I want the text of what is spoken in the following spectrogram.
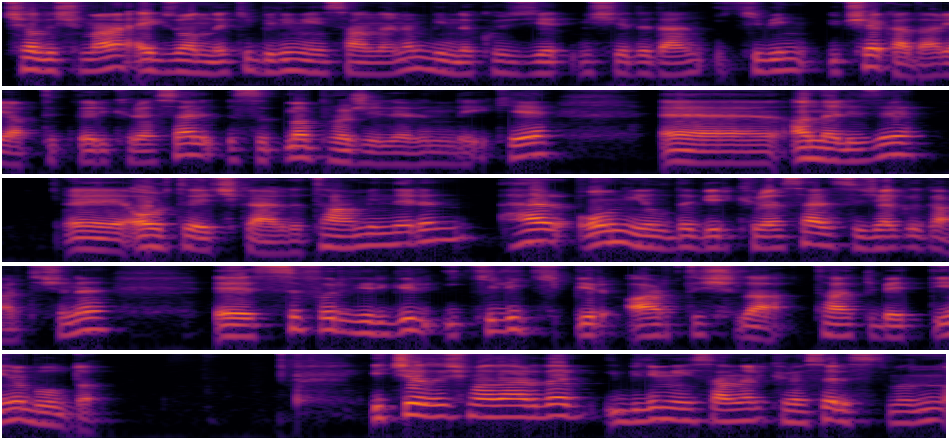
çalışma Exxon'daki bilim insanlarının 1977'den 2003'e kadar yaptıkları küresel ısıtma projelerindeki e, analizi e, ortaya çıkardı. Tahminlerin her 10 yılda bir küresel sıcaklık artışını e, 0,2'lik bir artışla takip ettiğini buldu. İç yazışmalarda bilim insanları küresel ısınmanın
